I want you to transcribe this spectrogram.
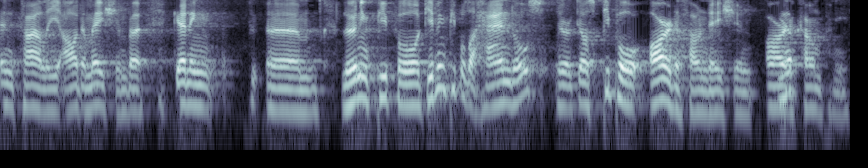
entirely automation, but getting um, learning people, giving people the handles, because people are the foundation, are yep. the company.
